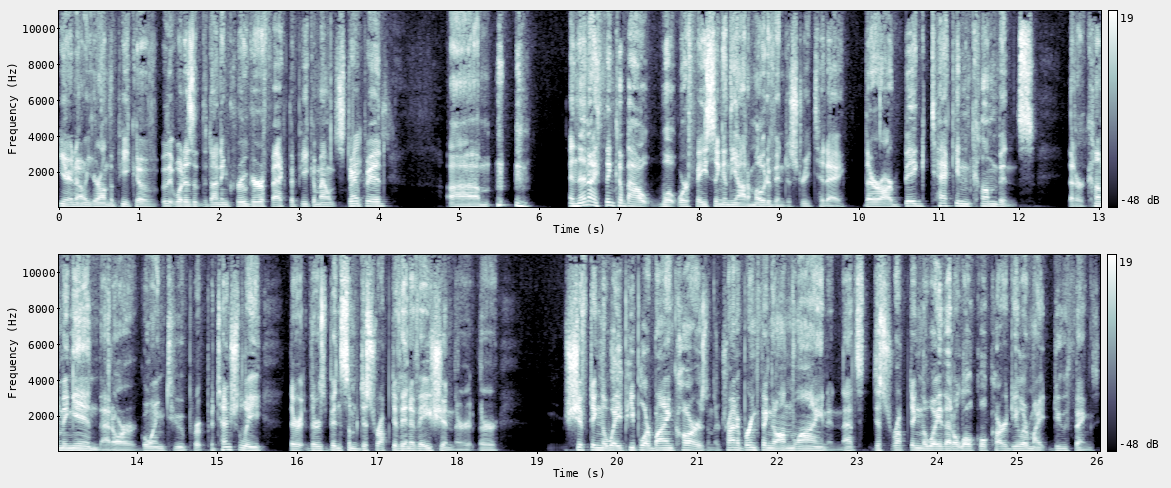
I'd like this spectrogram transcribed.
you know you're on the peak of what is it the dunning-kruger effect the peak amount stupid right. um and then i think about what we're facing in the automotive industry today. There are big tech incumbents that are coming in that are going to potentially there there's been some disruptive innovation. They're they're shifting the way people are buying cars and they're trying to bring things online and that's disrupting the way that a local car dealer might do things.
